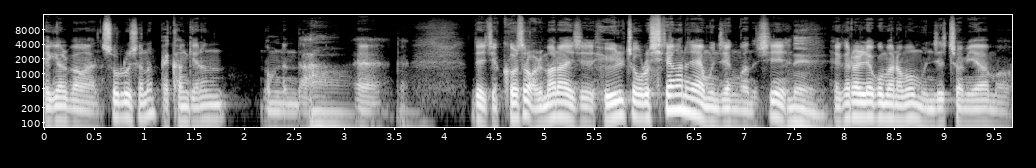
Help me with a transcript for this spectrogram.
해결 방안, 솔루션은 101개는 넘는다. 아, 예. 그러니까 근데 이제 그것을 얼마나 이제 효율적으로 실행하느냐의 문제인 건지 네. 해결하려고만 하면 문제점이야 뭐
